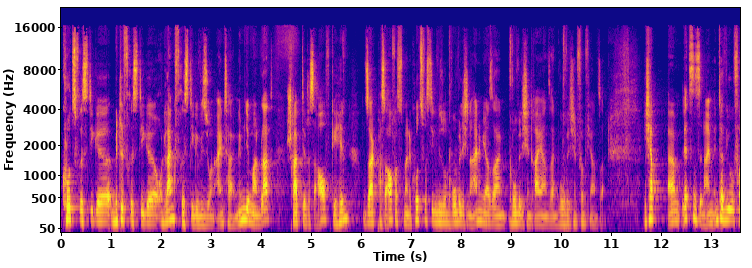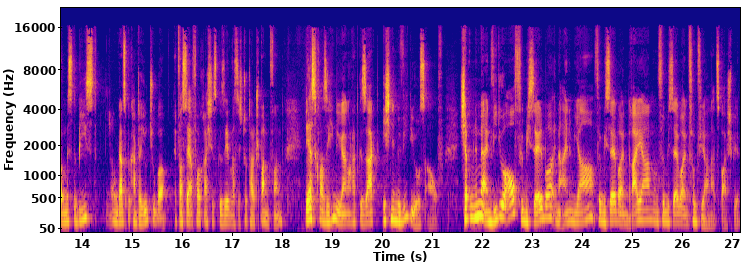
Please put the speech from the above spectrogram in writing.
kurzfristige, mittelfristige und langfristige Vision einteilen. Nimm dir mal ein Blatt, schreib dir das auf, geh hin und sag, pass auf, was ist meine kurzfristige Vision, wo will ich in einem Jahr sein, wo will ich in drei Jahren sein, wo will ich in fünf Jahren sein. Ich habe ähm, letztens in einem Interview von Mr. Beast, ein ganz bekannter YouTuber, etwas sehr Erfolgreiches gesehen, was ich total spannend fand. Der ist quasi hingegangen und hat gesagt, ich nehme Videos auf. Ich habe nehme mir ein Video auf für mich selber in einem Jahr, für mich selber in drei Jahren und für mich selber in fünf Jahren als Beispiel.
